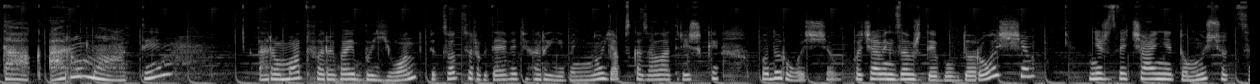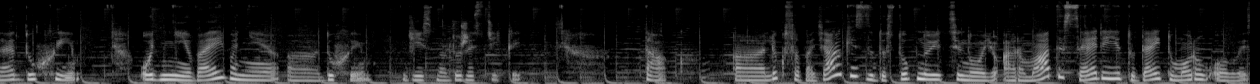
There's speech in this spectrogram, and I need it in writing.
Так, аромати. Аромат Fairway Beyond 549 гривень. Ну, я б сказала, трішки подорожче. Хоча він завжди був дорожче, ніж звичайні, тому що це духи. Одні вейвані е, духи. Дійсно, дуже стійкий. Так, е, люксова якість за доступною ціною. Аромати серії Today Tomorrow Always.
